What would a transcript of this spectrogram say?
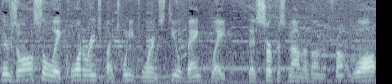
There's also a quarter inch by 24 inch steel bank plate that's surface mounted on the front wall.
